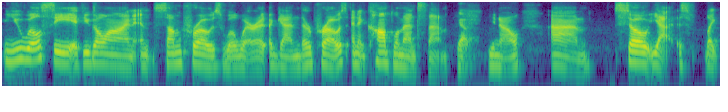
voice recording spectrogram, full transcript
you will see if you go on and some pros will wear it. Again they're pros and it complements them yeah. you know? Um so yeah it's like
